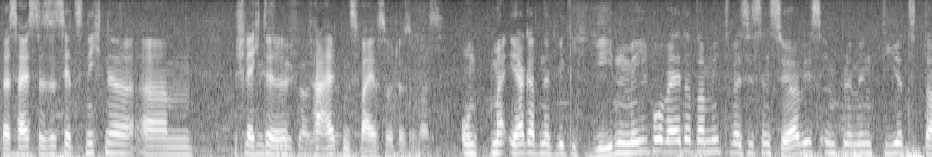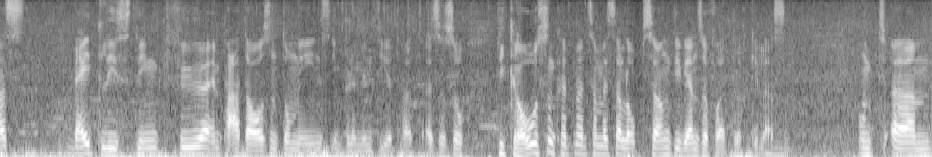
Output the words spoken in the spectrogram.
Das heißt, es ist jetzt nicht eine ähm, schlechte. Verhaltensweise oder sowas. Und man ärgert nicht wirklich jeden Mail-Provider damit, weil es ist ein Service implementiert, das Whitelisting für ein paar tausend Domains implementiert hat. Also so die großen, könnte man jetzt einmal salopp sagen, die werden sofort durchgelassen. Und ähm,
